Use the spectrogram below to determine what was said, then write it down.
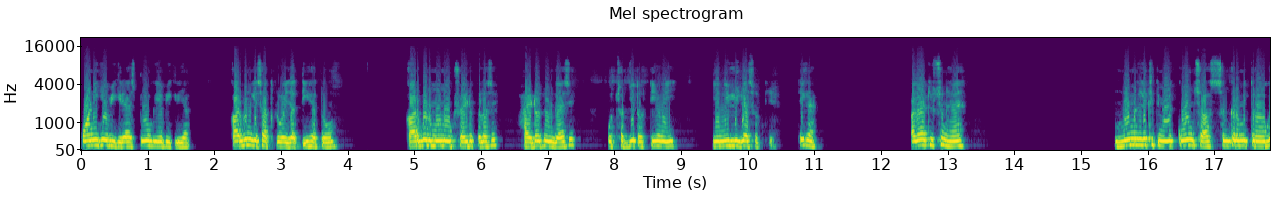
पानी की अभिक्रिया टू की अभिक्रिया कार्बन के साथ करवाई जाती है तो carbon monoxide plus hydrogen gas उत्सर्जित होती है ये नीली गैस होती है, ठीक है? अगला क्वेश्चन है, निम्नलिखित में कौन सा संक्रमित रोग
